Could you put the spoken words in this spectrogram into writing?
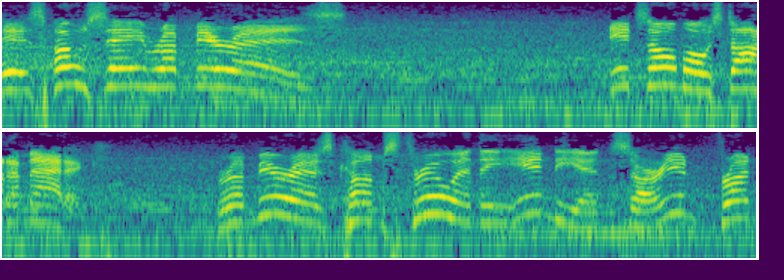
is Jose Ramirez. It's almost automatic. Ramirez comes through and the Indians are in front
